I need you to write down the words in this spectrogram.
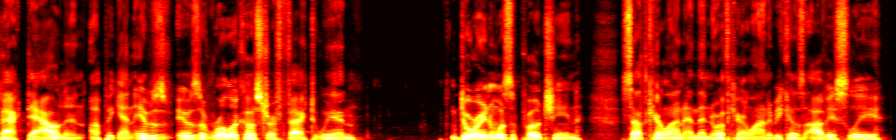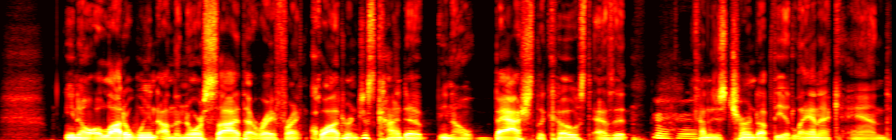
back down and up again. It was it was a roller coaster effect when Dorian was approaching South Carolina and then North Carolina because obviously, you know, a lot of wind on the north side, that right front quadrant just kind of, you know, bashed the coast as it kind of just churned up the Atlantic and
